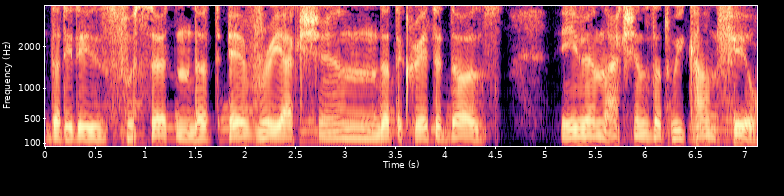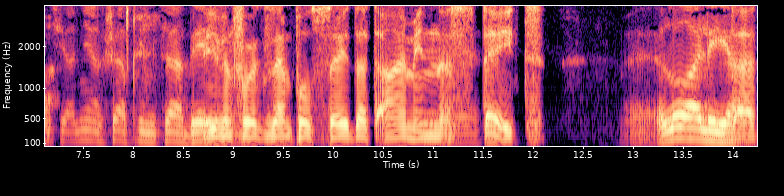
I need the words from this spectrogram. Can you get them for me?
That it is for certain that every action that the Creator does, even actions that we can't feel, even, for example, say that I'm in a state that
